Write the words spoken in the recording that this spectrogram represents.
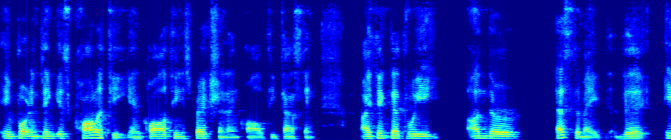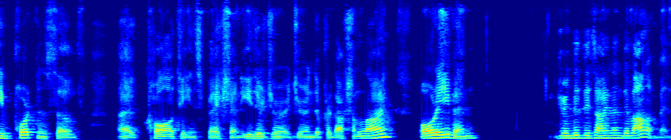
important thing is quality and quality inspection and quality testing. I think that we underestimate the importance of uh, quality inspection either during, during the production line or even during the design and development.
